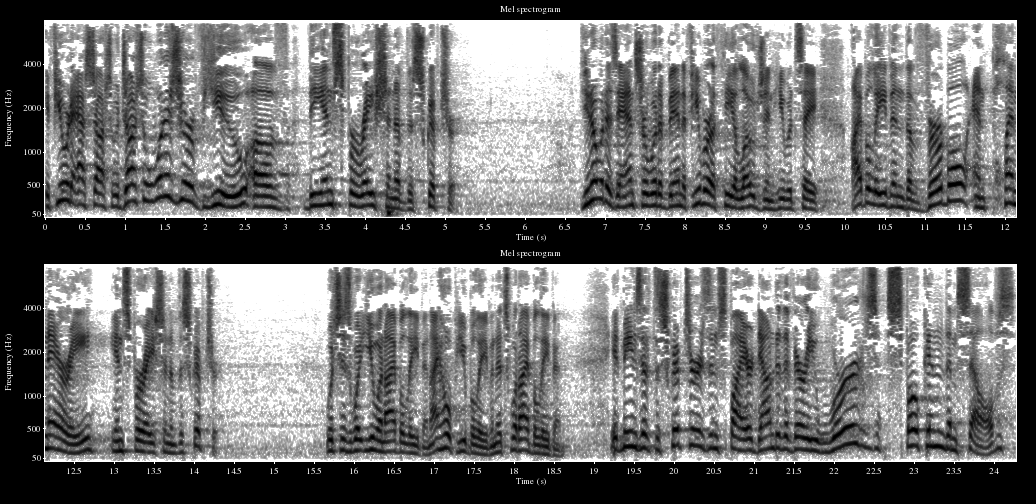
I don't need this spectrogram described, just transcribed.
if you were to ask Joshua, Joshua, what is your view of the inspiration of the scripture? Do you know what his answer would have been? If he were a theologian, he would say, I believe in the verbal and plenary inspiration of the scripture, which is what you and I believe in. I hope you believe in. It's what I believe in. It means that the scripture is inspired down to the very words spoken themselves,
